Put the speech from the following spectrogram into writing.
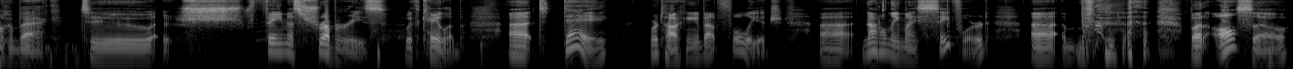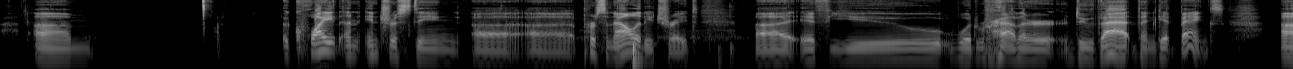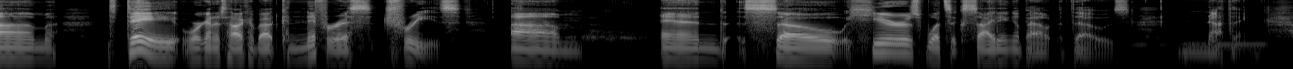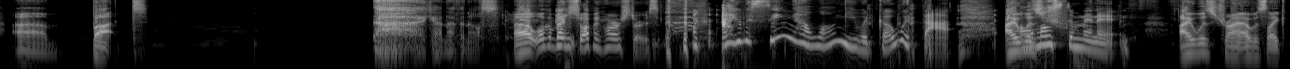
welcome back to sh- famous shrubberies with Caleb. Uh, today we're talking about foliage. Uh, not only my safe word, uh, but also um, quite an interesting uh, uh, personality trait. Uh, if you would rather do that than get bangs. Um, today we're going to talk about coniferous trees. Um, and so here's what's exciting about those nothing. Um, but I got nothing else. Uh, welcome back I- to Swapping Horror Stories. I was seeing how long you would go with that. I was Almost tr- a minute. I was trying. I was like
